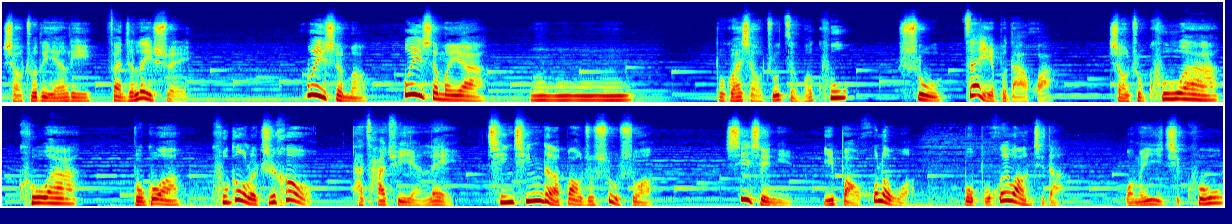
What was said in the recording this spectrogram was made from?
小猪的眼里泛着泪水。为什么？为什么呀？呜呜呜呜！不管小猪怎么哭，树再也不答话。小猪哭啊哭啊，不过哭够了之后，他擦去眼泪，轻轻地抱住树说：“谢谢你，你保护了我，我不会忘记的。我们一起哭，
